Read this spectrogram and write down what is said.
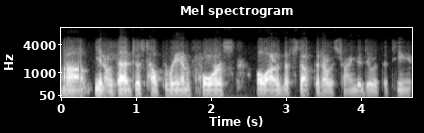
um, you know, that just helped reinforce a lot of the stuff that I was trying to do with the team.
